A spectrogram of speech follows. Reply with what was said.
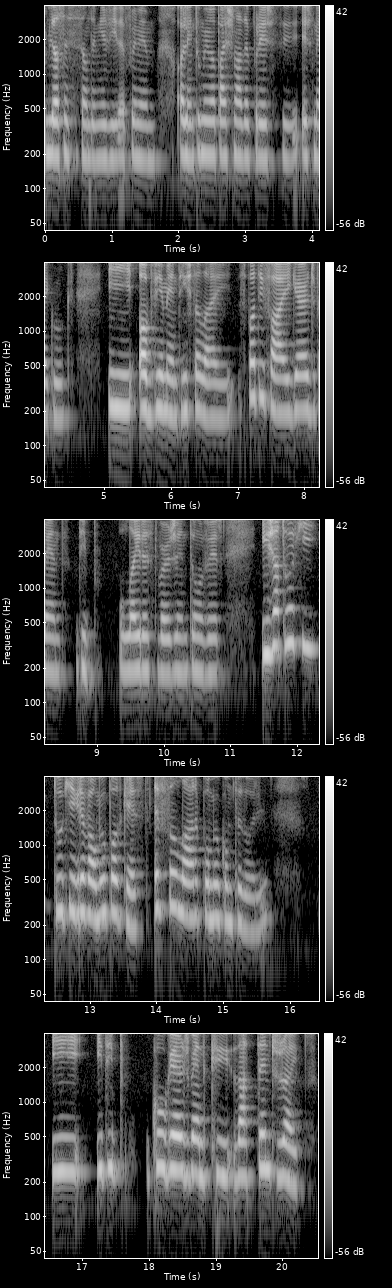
a melhor sensação da minha vida foi mesmo, olhem, estou mesmo apaixonada por este, este MacBook e obviamente instalei Spotify, GarageBand, tipo latest version, estão a ver? E já estou aqui, estou aqui a gravar o meu podcast, a falar para o meu computador e, e tipo, com o GarageBand que dá tanto jeito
